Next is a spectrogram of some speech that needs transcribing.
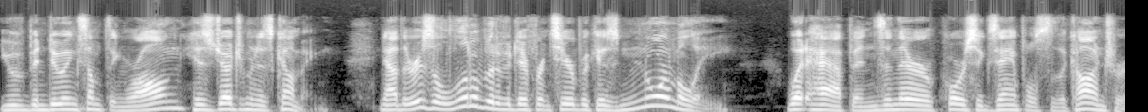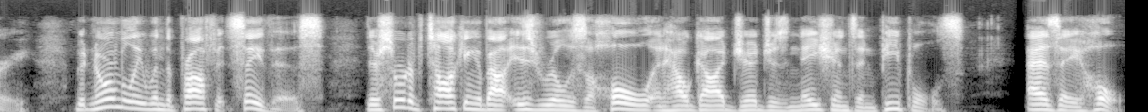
you have been doing something wrong, his judgment is coming. Now, there is a little bit of a difference here because normally, what happens, and there are, of course, examples to the contrary, but normally when the prophets say this, they're sort of talking about Israel as a whole and how God judges nations and peoples as a whole.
